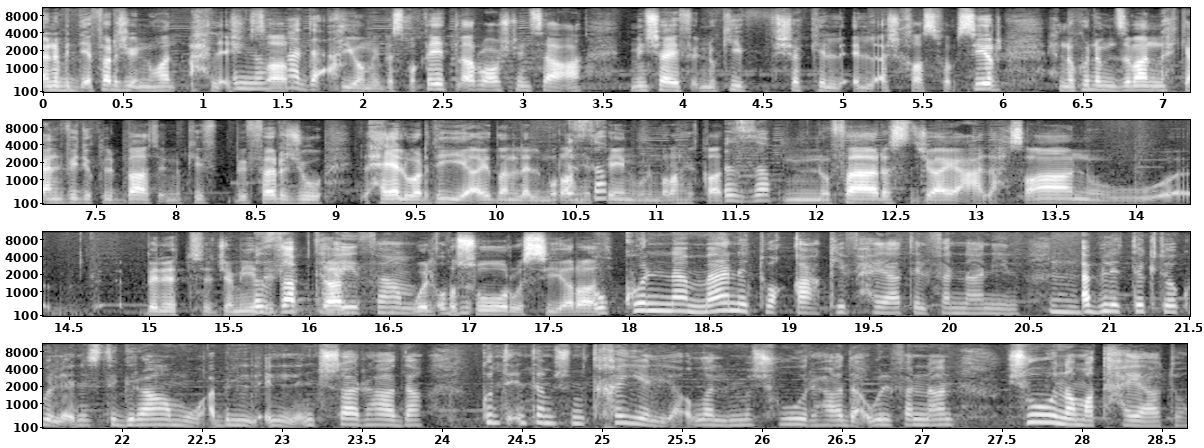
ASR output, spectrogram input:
أنا بدي أفرجي إنه هذا أحلى شيء صار هذا في. يومي بس بقيه ال 24 ساعة من شايف إنه كيف شكل الأشخاص فبصير إحنا كنا من زمان نحكي عن الفيديو كليبات إنه كيف بفرجوا الحياة الوردية أيضا للمراهقين والمراهقات بالضبط. إنه فارس جاي على حصان وبنت جميلة بالضبط جدا هيثم. والقصور والسيارات. وكنا ما نتوقع كيف حياة الفنانين. قبل التيك توك والإنستغرام وقبل الانتشار هذا كنت أنت مش متخيل يا الله المشهور هذا أو الفنان شو نمط حياته.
